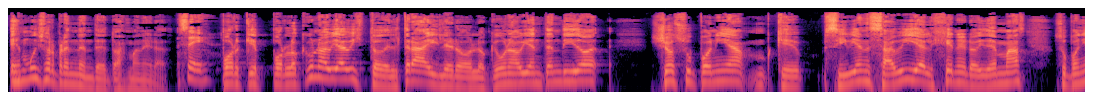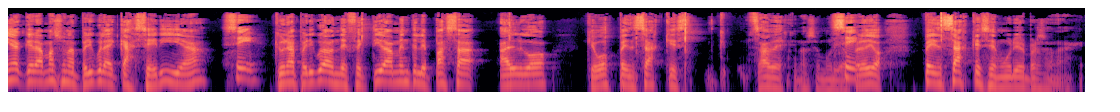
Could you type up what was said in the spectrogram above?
es muy sorprendente de todas maneras. Sí, Porque por lo que uno había visto del tráiler o lo que uno había entendido, yo suponía que si bien sabía el género y demás, suponía que era más una película de cacería sí. que una película donde efectivamente le pasa algo que vos pensás que, que sabes que no se murió. Sí. Pero digo, pensás que se murió el personaje.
